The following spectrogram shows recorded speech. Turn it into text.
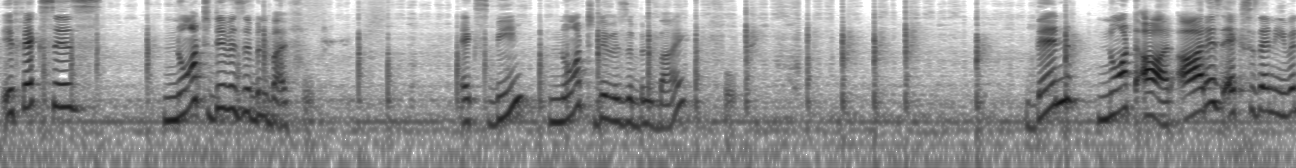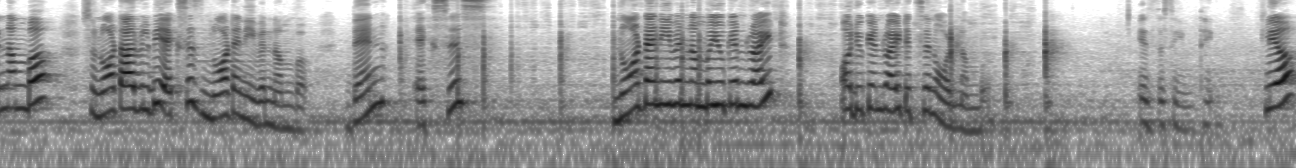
if X is not divisible by 4. X being not divisible by 4. Then not R. R is X is an even number. So not R will be X is not an even number. Then X is not an even number you can write or you can write it's an odd number. It's the same thing. Clear?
